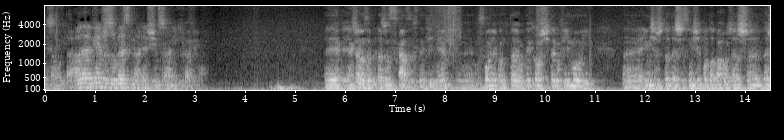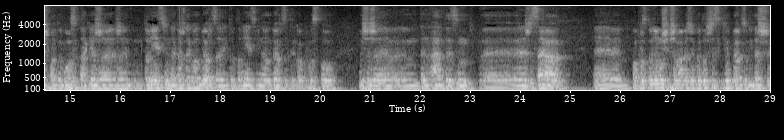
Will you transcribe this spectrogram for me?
niesamowita, ale wiem, że z Lubeckim nakręcił co najmniej kilka filmów. Ja, ja chciałem zapytać o skazy w tym filmie. Wspomniał Pan tutaj o wielkości tego filmu i, i myślę, że to też wszystkim się podoba, chociaż też padły głosy takie, że, że to nie jest film dla każdego odbiorcy i to, to nie jest wina odbiorcy, tylko po prostu myślę, że ten artyzm reżysera po prostu nie musi przemawiać jakby do wszystkich odbiorców i też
